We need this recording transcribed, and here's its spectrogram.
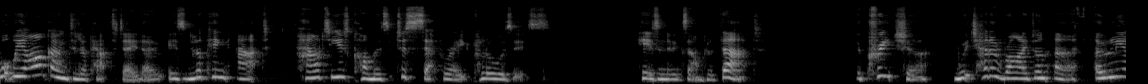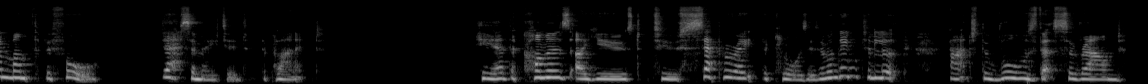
What we are going to look at today, though, is looking at how to use commas to separate clauses. Here's an example of that. The creature, which had arrived on Earth only a month before, decimated the planet. Here, the commas are used to separate the clauses, and we're going to look at the rules that surround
